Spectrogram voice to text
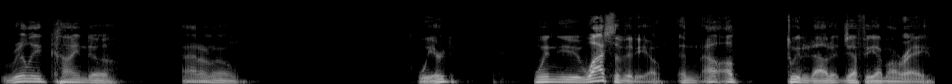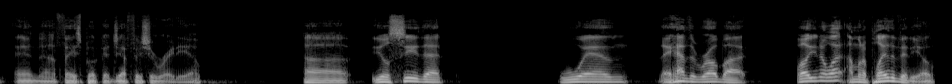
really kind of, I don't know, weird. When you watch the video, and I'll, I'll tweet it out at Jeffy MRA and uh, Facebook at Jeff Fisher Radio. Uh, you'll see that when they have the robot, well, you know what? I'm going to play the video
